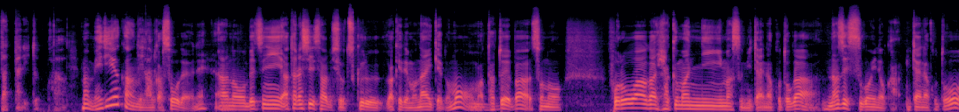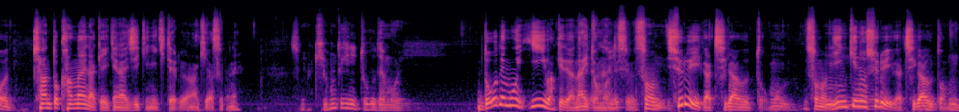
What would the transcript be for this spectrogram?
だったりとか。まあ、メディア間なんかそうだよね。あの別に新しいサービスを作るわけでもないけども、まあ、例えばそのフォロワーが100万人いますみたいなことがなぜすごいのかみたいなことをちゃんと考えなきゃいけない時期に来てるような気がするね。その基本的にどうでもいい。どうでもいいわけではないと思うんですよ。その種類が違うと思う。その人気の種類が違うと思う。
